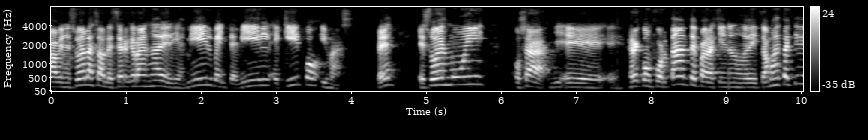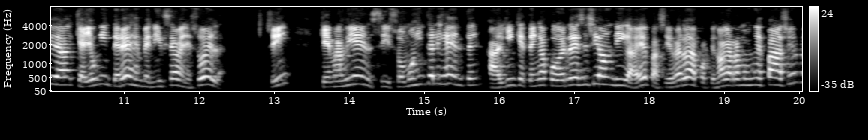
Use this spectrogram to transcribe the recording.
a Venezuela a establecer granjas de 10 mil, 20 mil equipos y más. ¿Ves? Eso es muy, o sea, eh, reconfortante para quienes nos dedicamos a esta actividad que haya un interés en venirse a Venezuela, ¿sí? Que más bien, si somos inteligentes, alguien que tenga poder de decisión diga, epa, si es verdad, porque no agarramos un espacio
